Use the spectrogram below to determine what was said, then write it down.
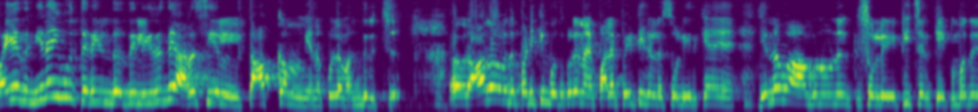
வயது நினைவு தெரிந்ததில் இருந்தே அரசியல் தாக்கம் எனக்குள்ள வந்துருச்சு. ஒரு ஆறாவது படிக்கும்போது கூட நான் பல பேட்டிகளில் சொல்லியிருக்கேன். என்னவா ஆகணும்னு சொல்லி டீச்சர் கேட்கும்போது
